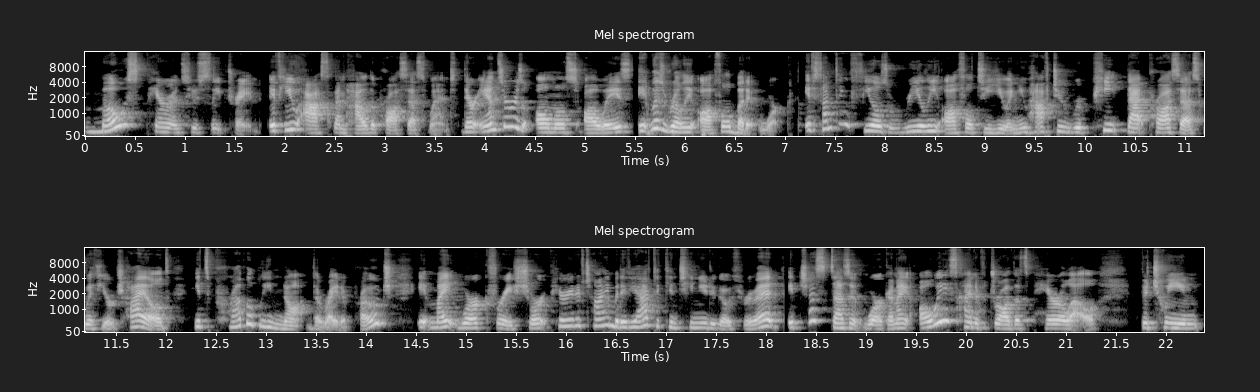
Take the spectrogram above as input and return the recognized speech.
most parents who sleep train, if you ask them how the process went, their answer is almost always, it was really awful, but it worked if something feels really awful to you and you have to repeat that process with your child, it's probably not the right approach. It might work for a short period of time, but if you have to continue to go through it, it just doesn't work. And I always kind of draw this parallel between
